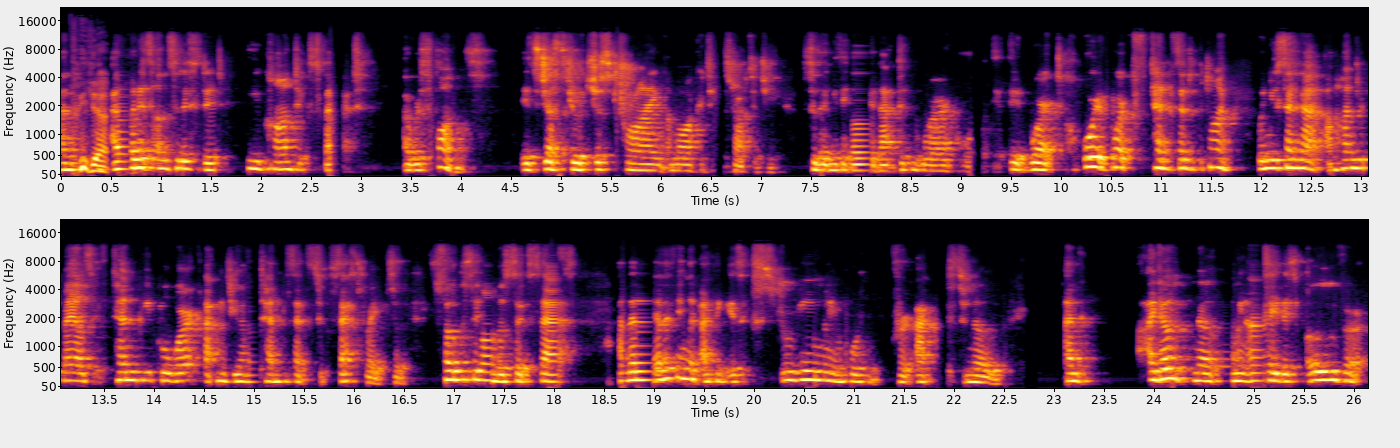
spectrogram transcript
and, yeah. and when it's unsolicited, you can't expect a response. It's just you're just trying a marketing strategy. So then you think, okay, that didn't work, or it worked, or it worked 10% of the time. When you send out 100 mails, if 10 people work, that means you have a 10% success rate. So it's focusing on the success. And then the other thing that I think is extremely important for actors to know, and I don't know, I mean, I say this over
